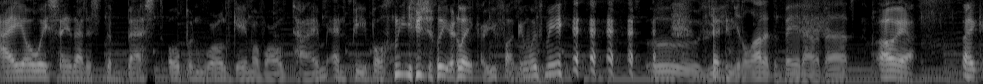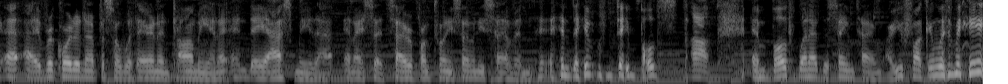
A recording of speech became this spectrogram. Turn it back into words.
I always say that it's the best open world game of all time. And people usually are like, "Are you fucking with me?" Ooh, you can get a lot of debate out of that. oh yeah, like I, I recorded an episode with Aaron and Tommy, and I- and they asked me that, and I said Cyberpunk 2077, and they they both stopped and both went at the same time. Are you fucking with me?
